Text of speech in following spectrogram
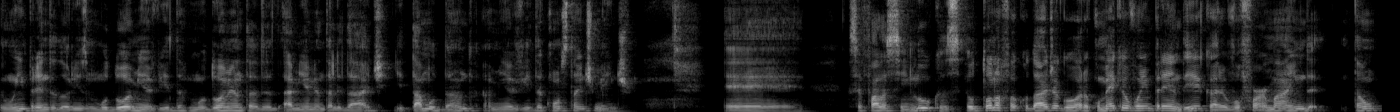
o empreendedorismo mudou a minha vida, mudou a minha mentalidade e está mudando a minha vida constantemente. É, você fala assim, Lucas, eu tô na faculdade agora, como é que eu vou empreender, cara? Eu vou formar ainda. Então,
